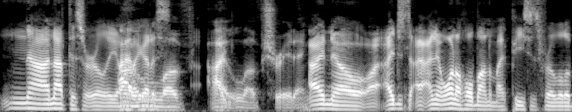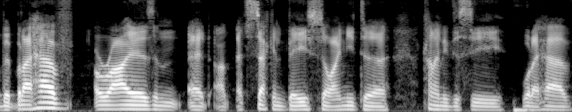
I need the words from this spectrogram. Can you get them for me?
Nah, not this early. on. I, gotta love I, I- love trading. I know. I I just I, I want to hold on to my pieces for a little bit, but I have Arraez and at uh, at second base, so I need to kind of need to see what I have.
